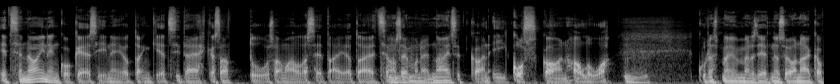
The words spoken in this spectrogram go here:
että se nainen kokee siinä jotakin, että sitä ehkä sattuu samalla se tai jotain. Että se on mm. semmoinen, että naisetkaan ei koskaan halua. Mm kunnes mä ymmärsin, että no se on aika,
